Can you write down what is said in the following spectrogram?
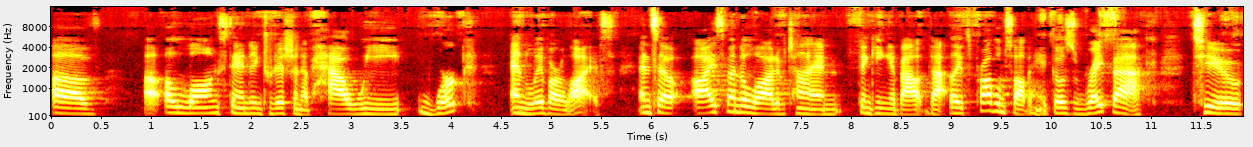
of a, a long-standing tradition of how we work and live our lives. And so I spend a lot of time thinking about that. Like it's problem solving. It goes right back to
